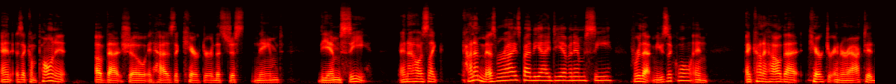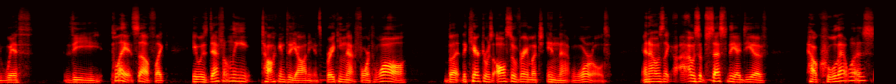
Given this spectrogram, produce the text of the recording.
And as a component of that show, it has the character that's just named the MC. And I was like kind of mesmerized by the idea of an MC for that musical and and kind of how that character interacted with the play itself. Like it was definitely talking to the audience, breaking that fourth wall, but the character was also very much in that world. And I was like, I was obsessed with the idea of how cool that was.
